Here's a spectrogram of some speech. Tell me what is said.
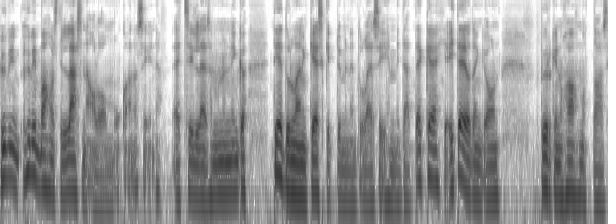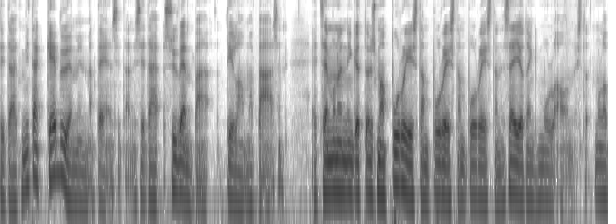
hyvin, hyvin vahvasti läsnäolo on mukana siinä. Että silleen semmoinen niin tietynlainen keskittyminen tulee siihen, mitä tekee. Ja itse jotenkin on pyrkinyt hahmottaa sitä, että mitä kevyemmin mä teen sitä, niin sitä syvempää tilaa mä pääsen. Että semmoinen, niin että jos mä puristan, puristan, puristan, niin se ei jotenkin mulla onnistu. Että mulla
